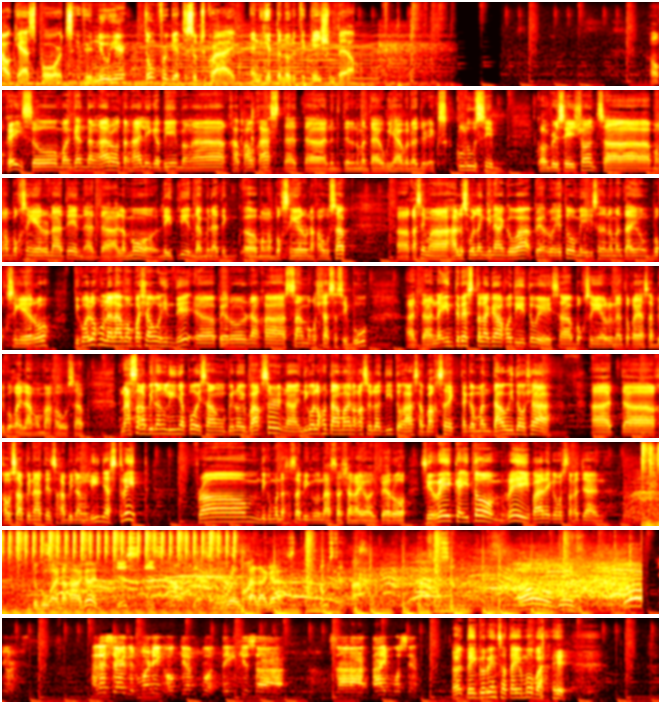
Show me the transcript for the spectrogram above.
Powcast Sports. If you're new here, don't forget to subscribe and hit the notification bell. Okay, so magandang araw, tanghali, gabi mga kapowcast at uh, nandito na naman tayo. We have another exclusive conversation sa mga boksingero natin at uh, alam mo, lately ang dami nating uh, mga boksingero nakausap uh, kasi mga halos walang ginagawa pero ito may isa na naman tayong boksingero. Di ko alam kung lalaban pa siya o hindi uh, pero nakasama ko siya sa Cebu. At uh, na-interest talaga ako dito eh sa boksingero na to kaya sabi ko kailangan ko makausap. Nasa kabilang linya po isang Pinoy boxer na hindi ko alam kung tama nakasulat dito ha sa Boxrec taga Mandawi daw siya. At uh, kausapin natin sa kabilang linya straight from hindi ko muna sasabihin kung nasaan siya ngayon pero si Ray Kaitom. Ray, pare, kamusta ka diyan? Duguan na kagad. This is world talaga. hosted Cebu. Oh, good. Hello sir, good morning. Okay lang po. Thank you sa sa time mo sir. Uh, thank you rin sa time mo pare.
